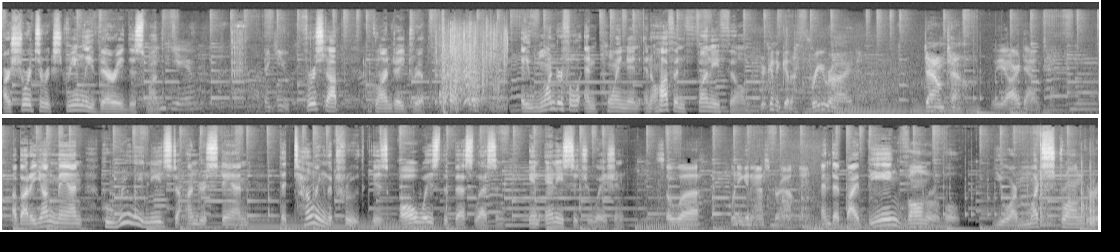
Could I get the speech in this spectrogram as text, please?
Our shorts are extremely varied this month. Thank you. Thank you. First up, Grande Drip. A wonderful and poignant and often funny film. You're going to get a free ride downtown. We are downtown. About a young man who really needs to understand that telling the truth is always the best lesson in any situation. So, uh, when are you going to ask her out, man? And that by being vulnerable, you are much stronger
